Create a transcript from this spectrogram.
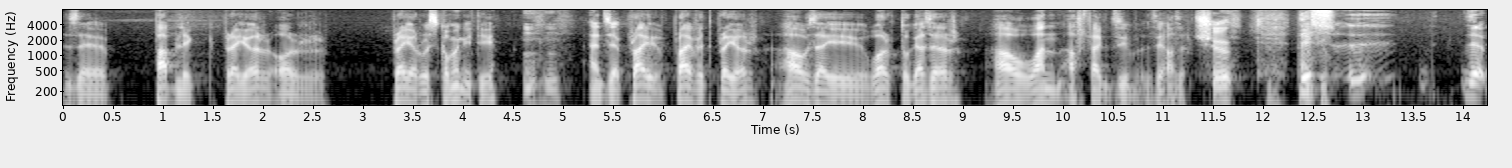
the public prayer or prayer with community and the pri- private prayer, how they work together, how one affects the, the other. Sure. Thank This, uh, the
